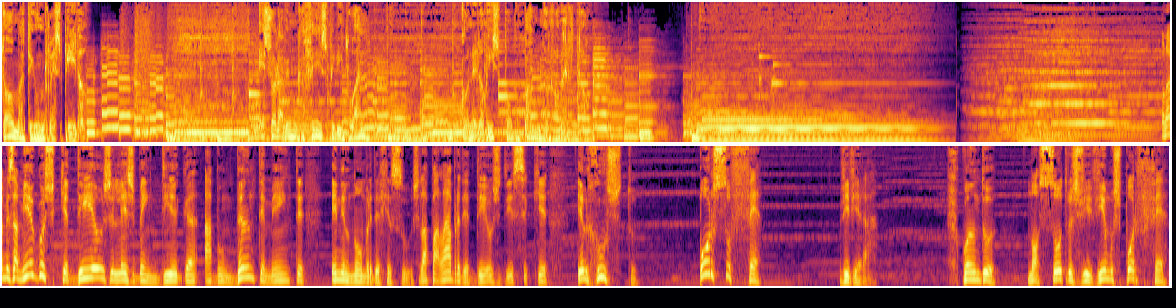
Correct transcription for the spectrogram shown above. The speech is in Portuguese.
Tómate un respiro. Es hora de un café espiritual con el obispo Paulo Roberto. Olá, meus amigos, que Deus les bendiga abundantemente em nome de Jesus. A palavra de Deus disse que el justo, por sua fé, viverá. Quando nós outros vivíamos por fé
